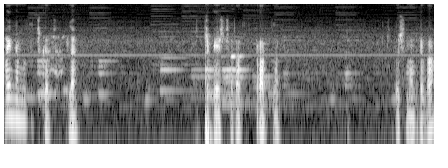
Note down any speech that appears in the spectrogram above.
Fajna muzyczka w tle. Czekaj, jeszcze raz sprawdzę. Czy to się nagrywa?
